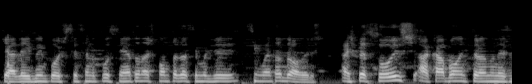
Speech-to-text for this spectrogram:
que é a lei do imposto de 60% nas compras acima de 50 dólares. As pessoas acabam entrando nesse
